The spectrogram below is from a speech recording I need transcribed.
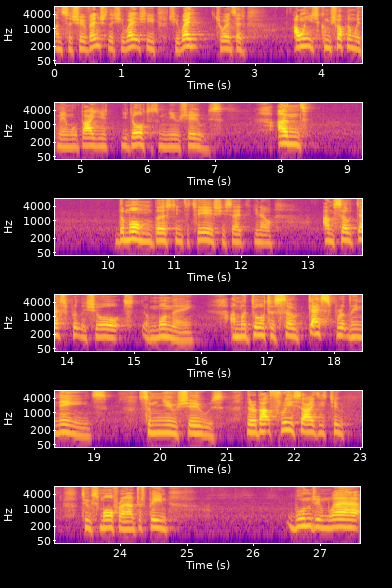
And so she eventually she went, she, she went to her and said, I want you to come shopping with me and we'll buy you, your daughter some new shoes. And the mum burst into tears. She said, You know, I'm so desperately short of money, and my daughter so desperately needs some new shoes they're about three sizes too, too small for her. And I've just been wondering where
